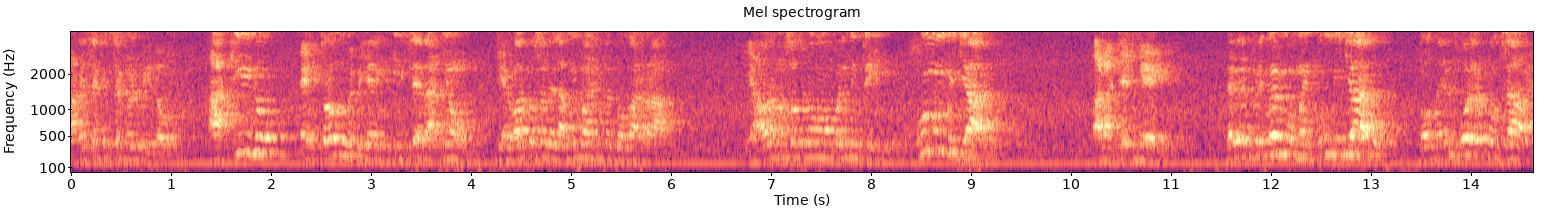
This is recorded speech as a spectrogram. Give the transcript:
Parece que se le olvidó. Aquino entró muy bien y se dañó, llevándose de la misma gente Tomás Ramos. Y ahora nosotros no vamos a permitir. Fuimos humillados para que él llegue. Desde el primer momento, humillado, donde él fue responsable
